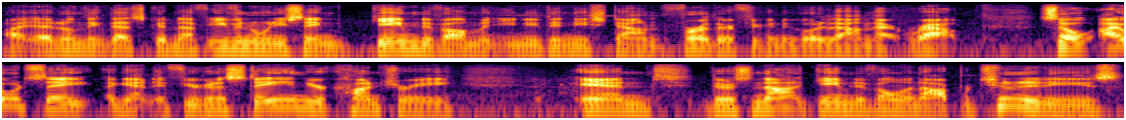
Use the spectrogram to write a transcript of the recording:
I, I don't think that's good enough. Even when you say game development, you need to niche down further if you're going to go down that route. So I would say, again, if you're going to stay in your country and there's not game development opportunities,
